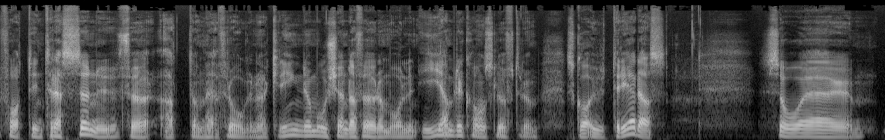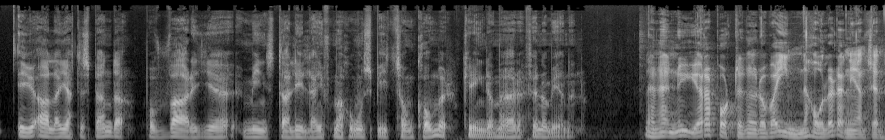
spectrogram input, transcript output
fått intresse nu för att de här frågorna kring de okända föremålen i amerikanskt luftrum ska utredas. Så eh, är ju alla jättespända på varje minsta lilla informationsbit som kommer kring de här fenomenen. Den här nya rapporten, nu då, vad innehåller den egentligen?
